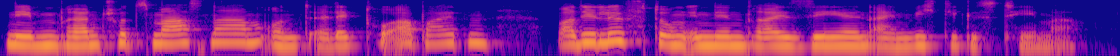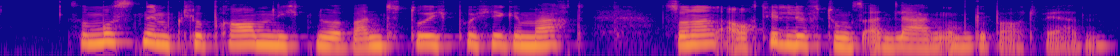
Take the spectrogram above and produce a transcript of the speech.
Neben Brandschutzmaßnahmen und Elektroarbeiten war die Lüftung in den drei Sälen ein wichtiges Thema. So mussten im Clubraum nicht nur Wanddurchbrüche gemacht, sondern auch die Lüftungsanlagen umgebaut werden.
